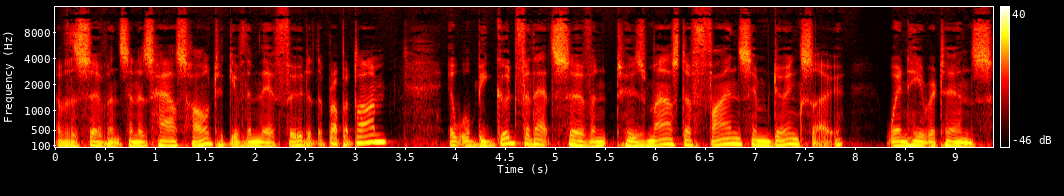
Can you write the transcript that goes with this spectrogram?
of the servants in his household to give them their food at the proper time, it will be good for that servant whose master finds him doing so when he returns.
